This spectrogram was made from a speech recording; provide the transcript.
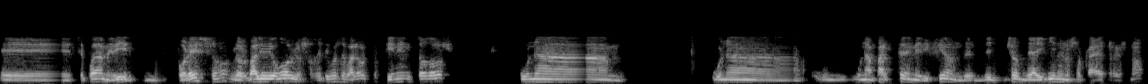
eh, se pueda medir. Por eso, los value goals, los objetivos de valor, tienen todos una, una, una parte de medición. De, hecho, de ahí vienen los OKRs, ¿no?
